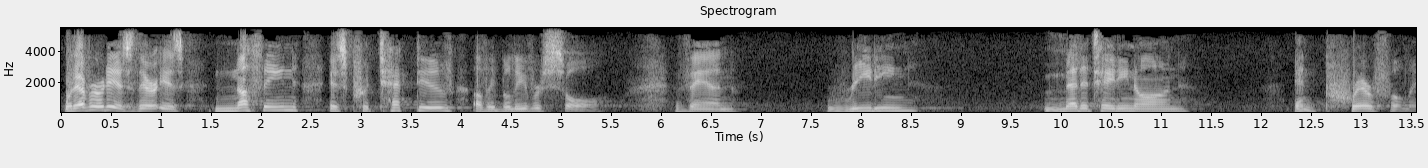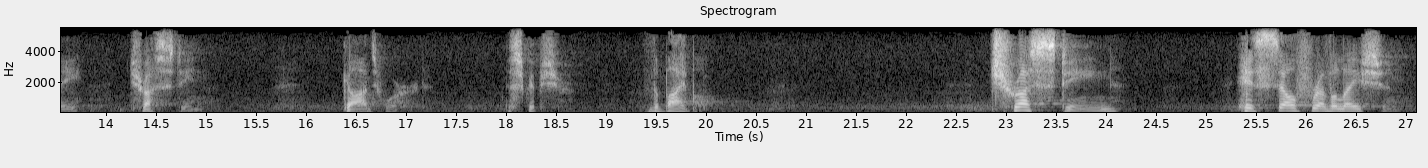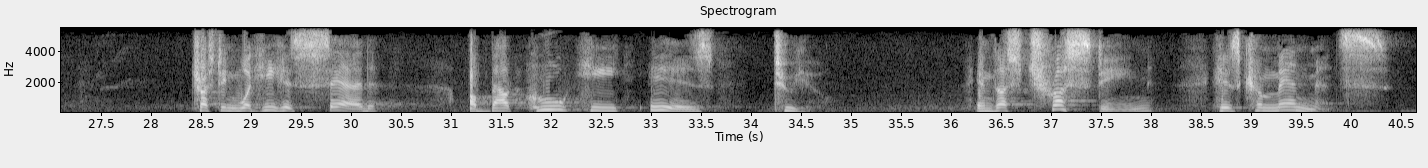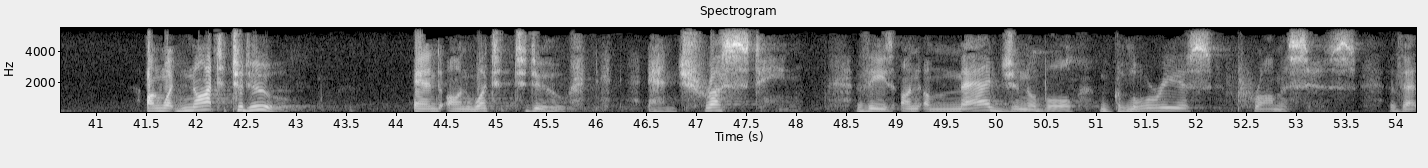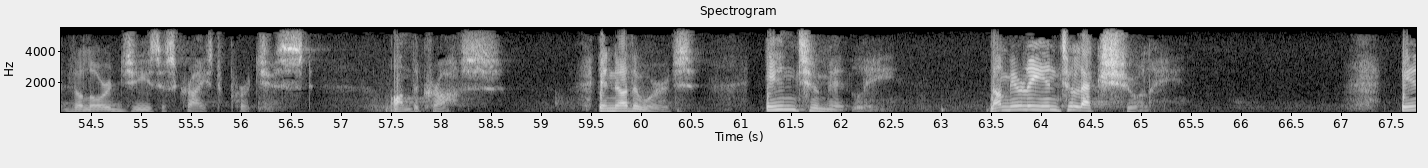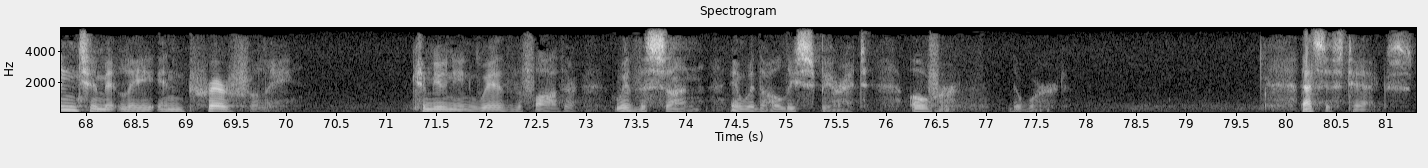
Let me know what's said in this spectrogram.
Whatever it is, there is nothing as protective of a believer's soul than reading, meditating on, and prayerfully trusting God's Word, the Scripture, the Bible. Trusting his self revelation, trusting what he has said about who he is to you, and thus trusting his commandments on what not to do and on what to do, and trusting these unimaginable, glorious promises that the Lord Jesus Christ purchased on the cross. In other words, intimately, not merely intellectually, intimately and prayerfully communing with the Father, with the Son, and with the Holy Spirit over the Word. That's this text.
